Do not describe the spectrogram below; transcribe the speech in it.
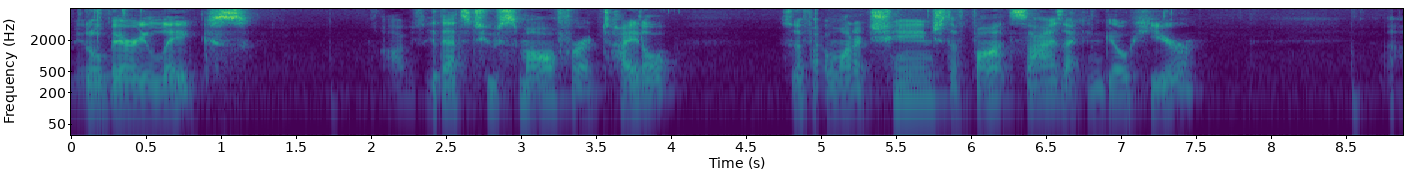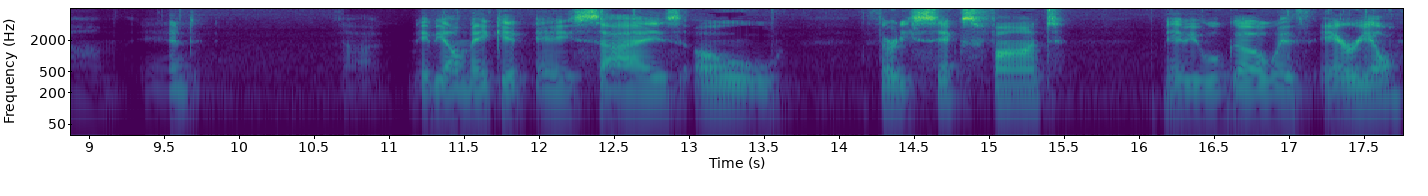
Middlebury Lakes. Obviously, that's too small for a title. So if I want to change the font size, I can go here. Um, and uh, maybe I'll make it a size, oh, 36 font. Maybe we'll go with Arial.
